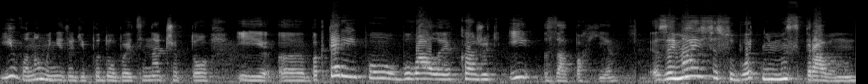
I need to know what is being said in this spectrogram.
І воно мені тоді подобається, начебто і е, бактерії побували, як кажуть, і запах є. Займаюся суботніми справами.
